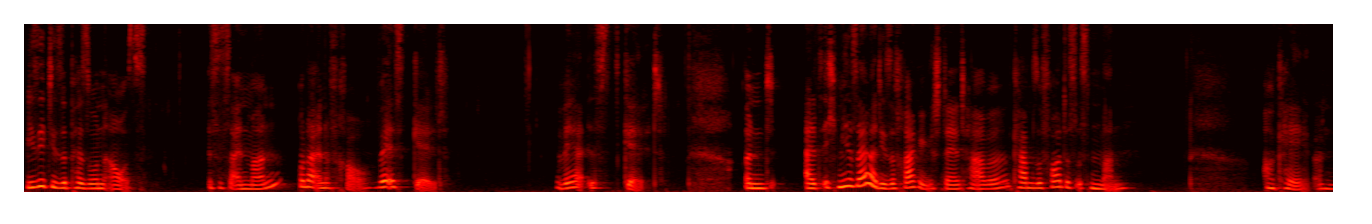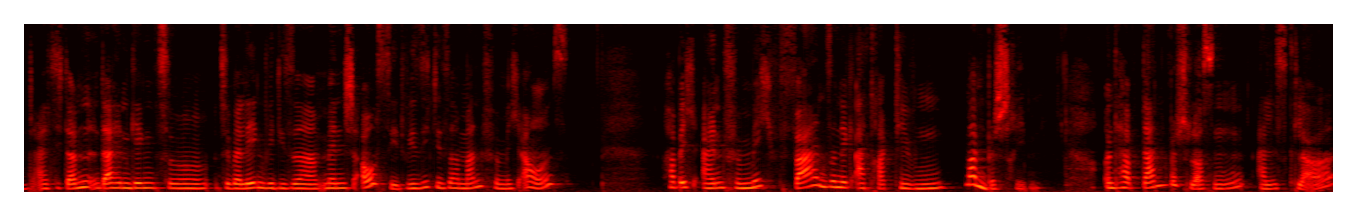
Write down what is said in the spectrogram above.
Wie sieht diese Person aus? Ist es ein Mann oder eine Frau? Wer ist Geld? Wer ist Geld? Und als ich mir selber diese Frage gestellt habe, kam sofort, es ist ein Mann. Okay, und als ich dann dahin ging zu, zu überlegen, wie dieser Mensch aussieht, wie sieht dieser Mann für mich aus, habe ich einen für mich wahnsinnig attraktiven Mann beschrieben. Und habe dann beschlossen, alles klar,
